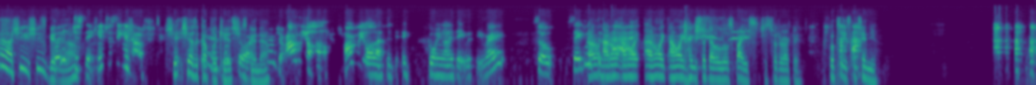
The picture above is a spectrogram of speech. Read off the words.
Ah, she she's good but now. interesting. Interesting enough. She, she has a couple Yeah, of kids. I'm She's good now. Sure. Are we all? Are we all after going on a date with you, right? So segue I don't, I don't, I don't like, I don't like, I don't like how you said that with a little spice, just for the record. But please continue.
